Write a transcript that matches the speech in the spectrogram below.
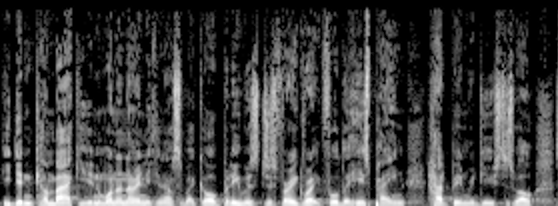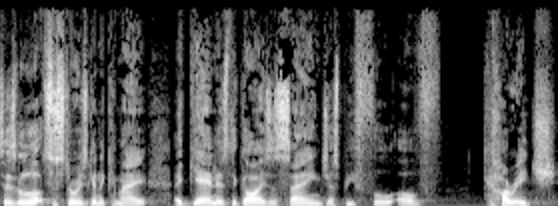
He didn't come back. He didn't want to know anything else about God, but he was just very grateful that his pain had been reduced as well. So there's lots of stories going to come out. Again, as the guys are saying, just be full of courage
